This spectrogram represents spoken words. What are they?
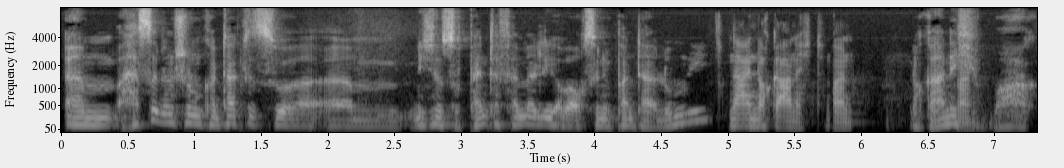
Ähm, hast du denn schon Kontakte zur, ähm, nicht nur zur Panther Family, aber auch zu den Panther Alumni? Nein, noch gar nicht. Nein. Noch gar nicht? Nein. Boah,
